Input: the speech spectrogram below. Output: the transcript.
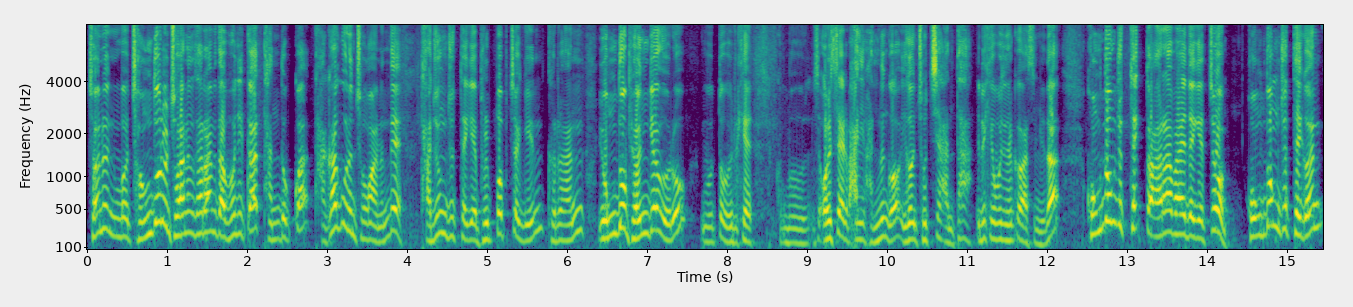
저는 뭐 정도를 좋아하는 사람이다 보니까 단독과 다가구는 좋아하는데 다중주택의 불법적 인 그러한 용도 변경으로 뭐 또 이렇게 뭐 월세를 많이 받는 거 이건 좋지 않다 이렇게 보시면 될 것 같습니다. 공동주택도 알아봐야 되겠죠. 공동주택은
